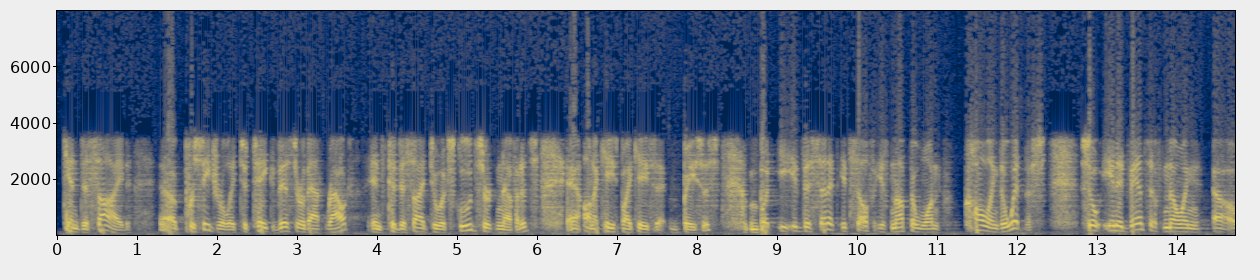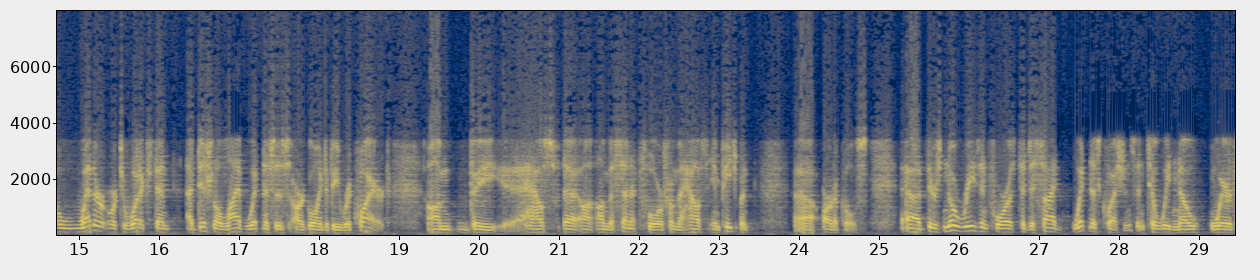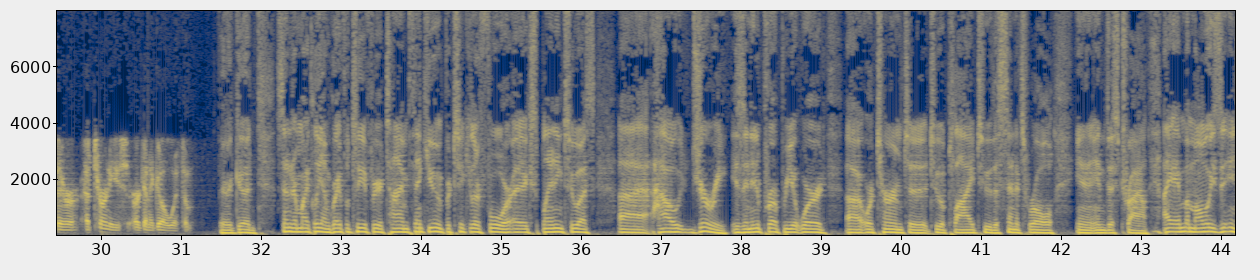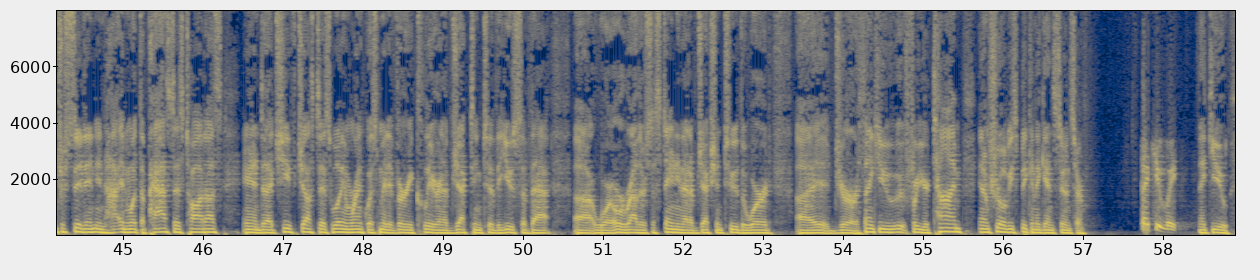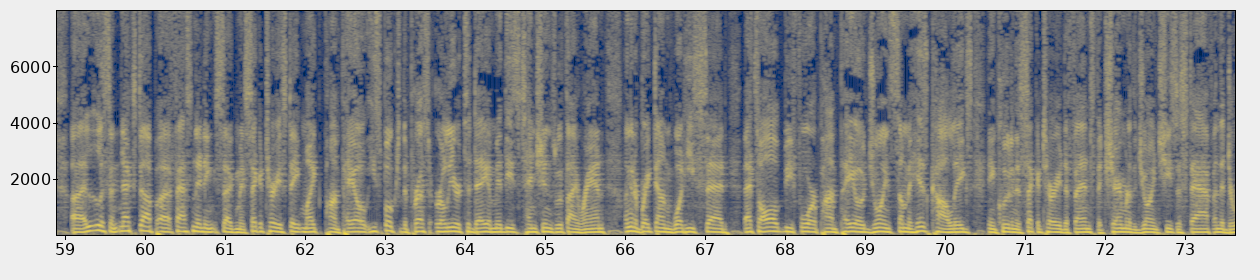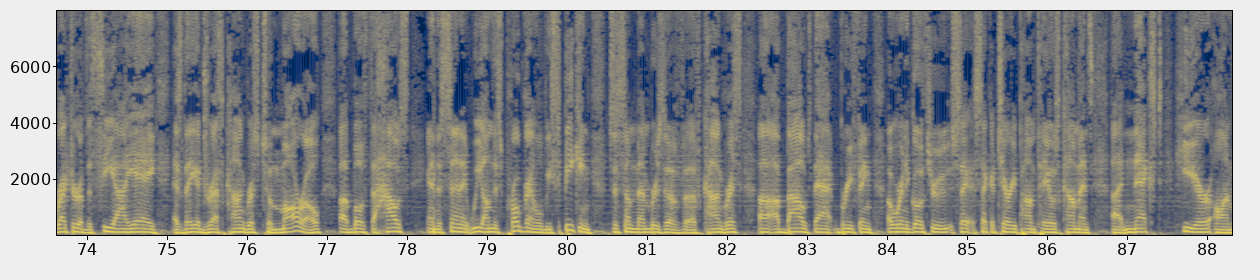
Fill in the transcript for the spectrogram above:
can decide uh, procedurally to take this or that route and to decide to exclude certain evidence uh, on a case by case basis. But the Senate itself is not the one calling the witness. So, in advance of knowing uh, whether or to what extent additional live witnesses are going to be required on the House, uh, on the Senate floor from the House impeachment uh, articles. Uh, there's no reason for us to decide witness questions until we know where their attorneys are going to go with them. Very good. Senator Mike Lee, I'm grateful to you for your time. Thank you in particular for uh, explaining to us uh, how jury is an inappropriate word uh, or term to, to apply to the Senate's role in, in this trial. I am I'm always interested in, in, in, what the past has taught us, and uh, Chief Justice William Rehnquist made it very clear in objecting to the use of that, uh, or, or, rather sustaining that objection to the word uh, juror. Thank you for your time, and I'm sure we'll be speaking again soon, sir. Thank you, Lee. Thank you. Uh, listen, next up, uh, fascinating segment. Secretary of State Mike Pompeo, he spoke to the press earlier today amid these tensions with Iran. I'm going to break down what he said. That's all before Pompeo joins some of his colleagues, including the Secretary of Defense, the Chairman of the Joint Chiefs of Staff, and the Director of the CIA as they address Congress tomorrow, uh, both the House and the Senate. We on this program will be speaking to some members of, of Congress uh, about that briefing. Uh, we're going to go through Se- Secretary Pompeo's comments uh, next here on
